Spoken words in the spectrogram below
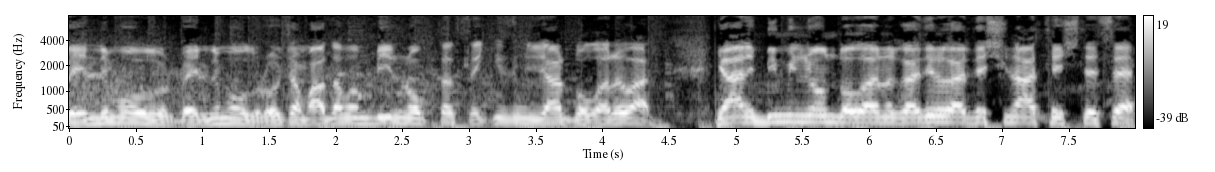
belli mi olur belli mi olur hocam adamın 1.8 milyar doları var. Yani 1 milyon dolarını Kadir kardeşine ateşlese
